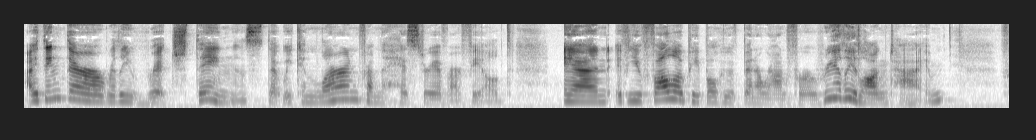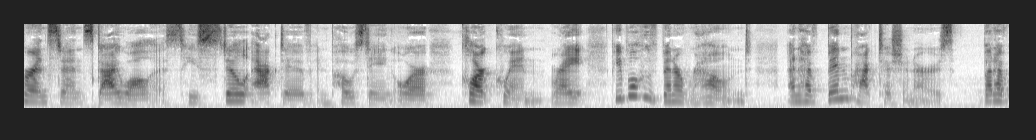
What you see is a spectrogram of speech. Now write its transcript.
I think there are really rich things that we can learn from the history of our field. And if you follow people who've been around for a really long time, for instance, Guy Wallace, he's still active and posting, or Clark Quinn, right? People who've been around and have been practitioners, but have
